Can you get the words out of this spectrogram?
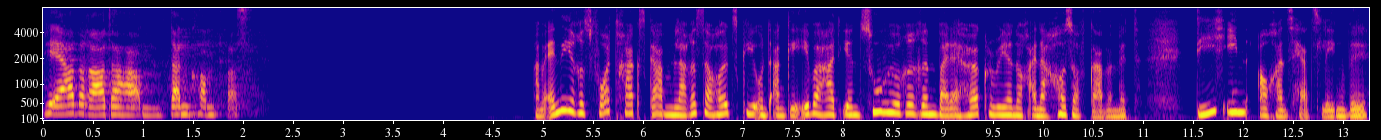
PR-Berater haben, dann kommt was. Am Ende ihres Vortrags gaben Larissa Holzki und Anke Eberhardt ihren Zuhörerinnen bei der Her Career noch eine Hausaufgabe mit, die ich Ihnen auch ans Herz legen will.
